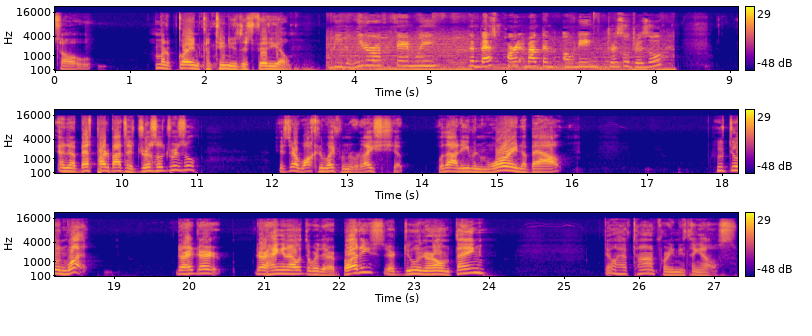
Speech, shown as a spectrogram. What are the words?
So, I'm going to go ahead and continue this video. be the leader of the family. The best part about them owning Drizzle Drizzle And the best part about this drizzle drizzle is they're walking away from the relationship without even worrying about who's doing what. They're they're they're hanging out with their buddies. They're doing their own thing. They don't have time for anything else.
